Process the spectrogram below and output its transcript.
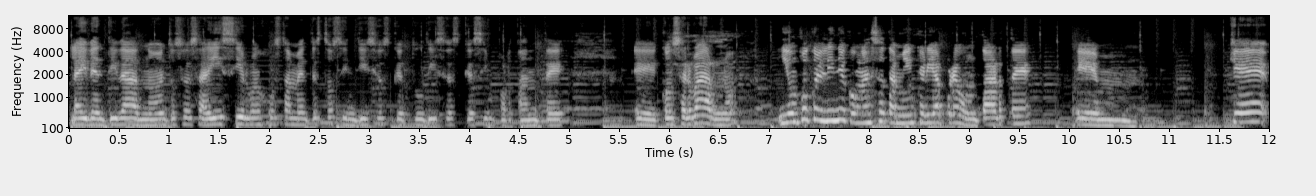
la, identidad, ¿no? Entonces ahí sirven justamente estos indicios que tú dices que es importante eh, conservar, ¿no? Y un poco en línea con eso también quería preguntarte eh, qué,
